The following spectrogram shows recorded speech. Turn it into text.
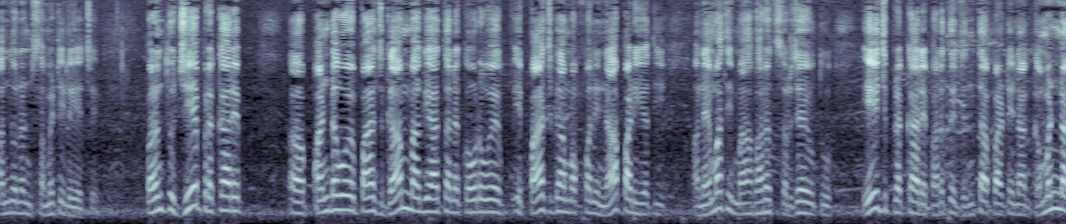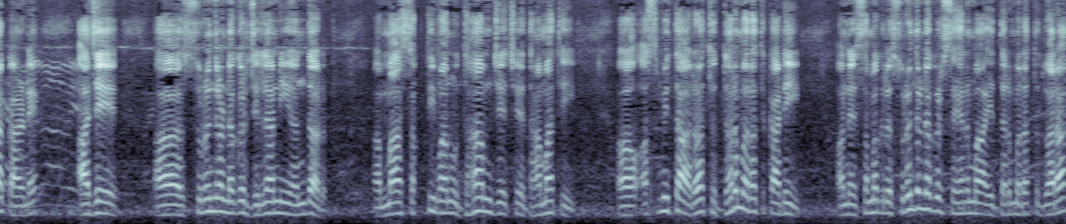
આંદોલન સમેટી લઈએ છીએ. પરંતુ જે પ્રકારે પાંડવોએ પાંચ ગામ માગ્યા હતા અને કૌરવોએ એ પાંચ ગામ આપવાની ના પાડી હતી અને એમાંથી મહાભારત સર્જાયું હતું, એ જ પ્રકારે ભારતીય જનતા પાર્ટીના ગમનના કારણે આજે સુરેન્દ્રનગર જિલ્લાની અંદર મા શક્તિમાનું ધામ જે છે ધામાથી અસ્મિતા રથ ધર્મ રથ કાઢી અને સમગ્ર સુરેન્દ્રનગર શહેરમાં એ ધર્મરથ દ્વારા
